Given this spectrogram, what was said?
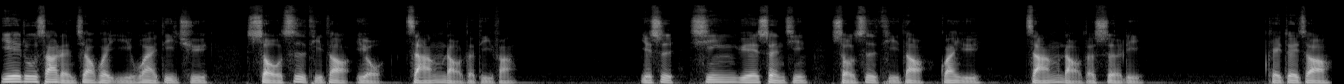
耶路撒冷教会以外地区首次提到有长老的地方，也是新约圣经首次提到关于长老的设立。可以对照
